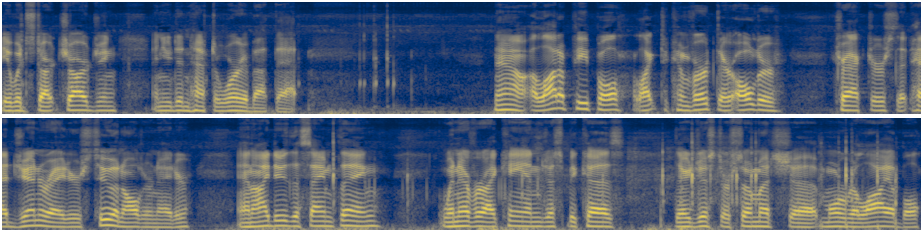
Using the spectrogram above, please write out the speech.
it would start charging and you didn't have to worry about that. Now a lot of people like to convert their older tractors that had generators to an alternator and I do the same thing whenever I can just because they just are so much uh, more reliable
